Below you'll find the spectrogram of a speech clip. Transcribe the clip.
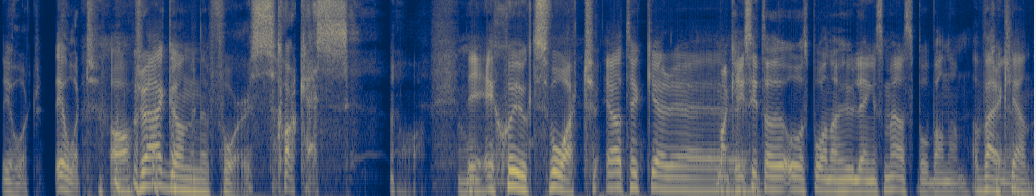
Det är hårt. Det är hårt. Ja. Dragon Force. Carcass. Ja. Det är sjukt svårt. Jag tycker... eh, Man kan ju sitta och spåna hur länge som helst på bandnamn. Ja, verkligen.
